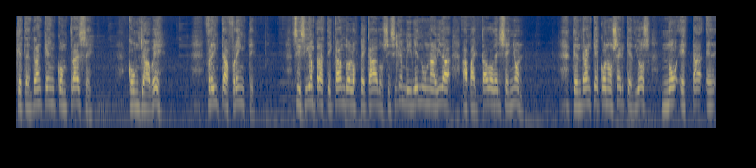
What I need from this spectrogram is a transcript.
que tendrán que encontrarse con Yahvé frente a frente. Si siguen practicando los pecados, si siguen viviendo una vida apartado del Señor, tendrán que conocer que Dios no está, en,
